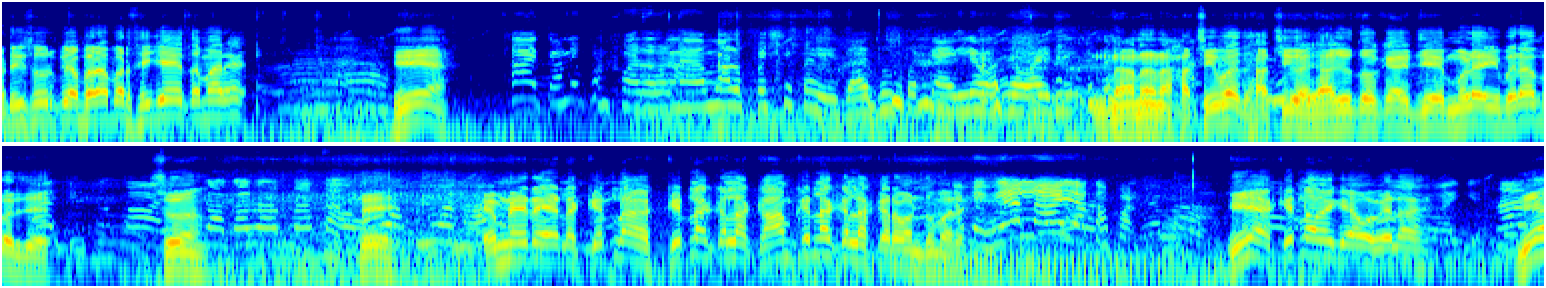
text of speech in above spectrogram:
અઢીસો રૂપિયા બરાબર થઈ જાય તમારે? હે? ના ના ના સાચી વાત સાચી વાત. હાજુ તો ક્યાં જે મળે એ બરાબર છે. શું? તે. એમને એટલે કેટલા કેટલા કલાક કામ કેટલા કલાક કરવાનું તમારે? હે કેટલા વાગે આવો વહેલા? હે?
